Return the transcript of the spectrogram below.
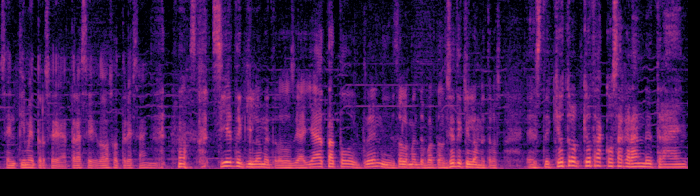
centímetro se atrase dos o tres años. 7 kilómetros, o sea, ya está todo el tren y solamente faltan 7 kilómetros. Este, ¿qué, otro, ¿Qué otra cosa grande traen?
